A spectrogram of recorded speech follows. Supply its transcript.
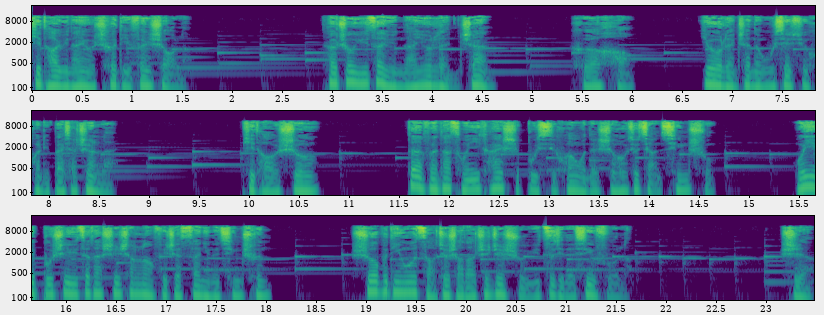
皮桃与男友彻底分手了。她终于在与男友冷战、和好，又冷战的无限循环里败下阵来。皮桃说：“但凡他从一开始不喜欢我的时候就讲清楚，我也不至于在他身上浪费这三年的青春，说不定我早就找到真正属于自己的幸福了。”是啊，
